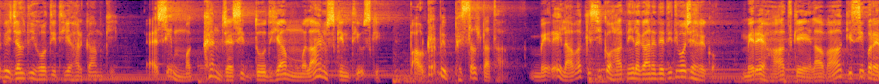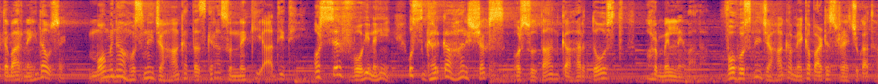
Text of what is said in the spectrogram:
بھی جلدی ہوتی تھی ہر کام کی۔ ایسی مکھن جیسی دودھیا ملائم سکن تھی، اس کی پاؤڈر بھی پھسلتا تھا۔ میرے علاوہ کسی کو ہاتھ نہیں لگانے دیتی تھی وہ چہرے کو۔ میرے ہاتھ کے علاوہ کسی پر اعتبار نہیں تھا اسے۔ مومنہ حسن جہاں کا تذکرہ سننے کی عادی تھی۔ اور صرف وہی نہیں، اس گھر کا ہر شخص اور سلطان کا ہر دوست اور ملنے والا۔ وہ حسن جہاں کا میک اپ آرٹسٹ رہ چکا تھا۔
